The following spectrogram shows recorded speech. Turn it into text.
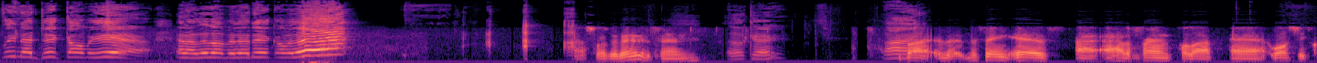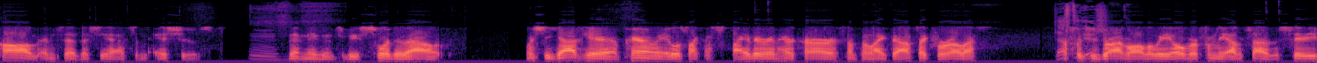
sling that dick over here, and a little bit of dick over there." That's what it is, man. Okay. Right. But the, the thing is, I, I had a friend pull up, and well, she called and said that she had some issues that needed to be sorted out. When she got here, apparently it was like a spider in her car or something like that. I was like, for real, that's that's, what you drive all the way over from the other side of the city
